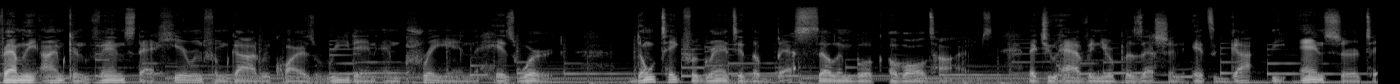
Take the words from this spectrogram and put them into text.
Family, I'm convinced that hearing from God requires reading and praying His Word. Don't take for granted the best selling book of all times that you have in your possession. It's got the answer to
